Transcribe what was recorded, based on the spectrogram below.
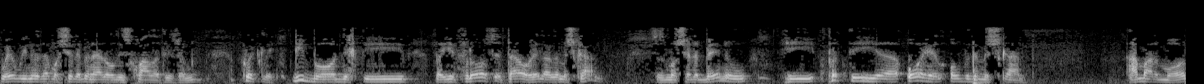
where we know that Moshe Rabbeinu had all these qualities from. Quickly, vayifros Mishkan. Says Moshe Rabbeinu, he put the uh, oil over the Mishkan. Amar Mor,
